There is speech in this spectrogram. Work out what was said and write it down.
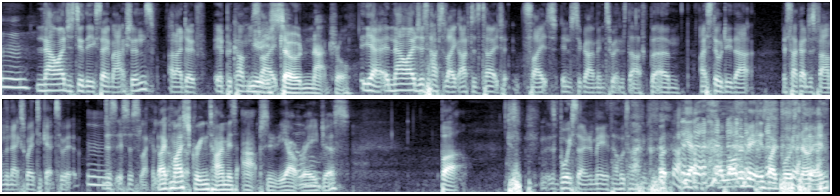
Mm. Now I just do the same actions, and I don't. f- It becomes you like so natural. yeah. And now I just have to like I have to type cite Instagram into it and stuff. But um, I still do that. It's like I just found the next way to get to it. Mm. Just it's just like a Like my harder. screen time is absolutely outrageous. But It's voice only me the whole time. but yeah, a lot of it is like voice noting.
